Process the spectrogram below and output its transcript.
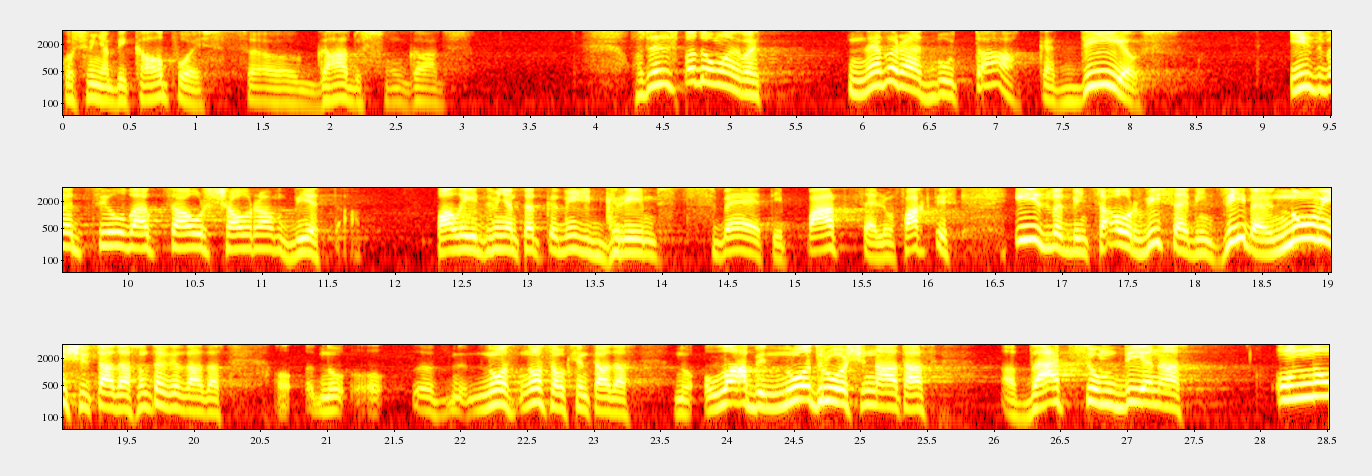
kurš viņam bija kalpojis uh, gadus un gadus. Un tad es padomāju, vai nevarētu būt tā, ka Dievs izved cilvēku cauri šaurām vietām. Palīdz viņam, tad, kad viņš grimst, svētī, paceļ un faktiski izved viņu cauri visai viņa dzīvē. Nu, viņš ir tādās un tādās, nu, nos, nosauksim tādās nu, labi nodrošinātās vecumdienās. Un nu,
